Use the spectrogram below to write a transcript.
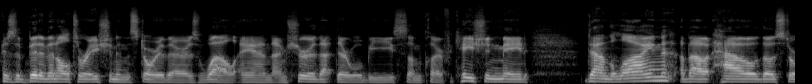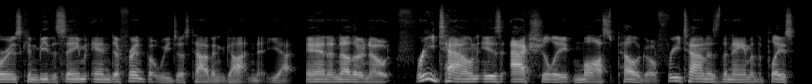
There's a bit of an alteration in the story there as well, and I'm sure that there will be some clarification made down the line about how those stories can be the same and different, but we just haven't gotten it yet. And another note Freetown is actually Mos Pelgo. Freetown is the name of the place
